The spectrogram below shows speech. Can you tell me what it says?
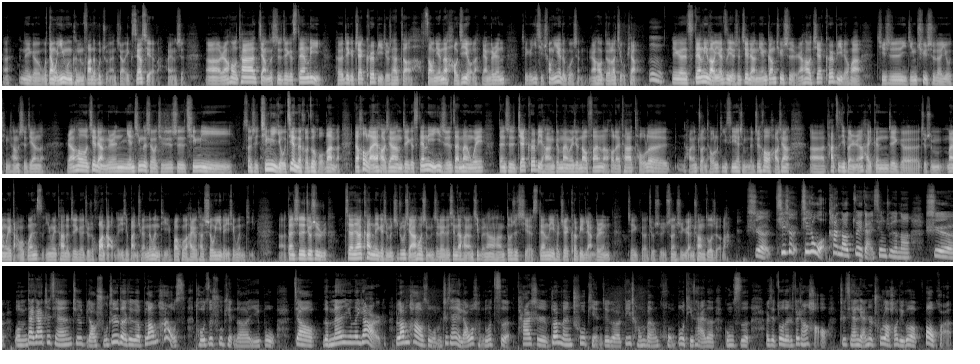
啊，那个我但我英文可能发的不准，叫 Excelsior 吧，好像是啊，然后他讲的是这个 Stanley。和这个 Jack Kirby 就是他早早年的好基友了，两个人这个一起创业的过程，然后得了九票。嗯，这个 Stanley 老爷子也是这两年刚去世，然后 Jack Kirby 的话，其实已经去世了有挺长时间了。然后这两个人年轻的时候其实是亲密，算是亲密有间的合作伙伴吧。但后来好像这个 Stanley 一直在漫威，但是 Jack Kirby 好像跟漫威就闹翻了。后来他投了，好像转投了 DC 啊什么的。之后好像，呃，他自己本人还跟这个就是漫威打过官司，因为他的这个就是画稿的一些版权的问题，包括还有他收益的一些问题。啊，但是就是大家看那个什么蜘蛛侠或什么之类的，现在好像基本上好像都是写 Stanley 和 Jack Kirby 两个人，这个就是算是原创作者吧。是，其实其实我看到最感兴趣的呢，是我们大家之前其实比较熟知的这个 Blumhouse 投资出品的一部叫《The Man in the Yard》。Blumhouse 我们之前也聊过很多次，它是专门出品这个低成本恐怖题材的公司，而且做的是非常好。之前连着出了好几个爆款。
